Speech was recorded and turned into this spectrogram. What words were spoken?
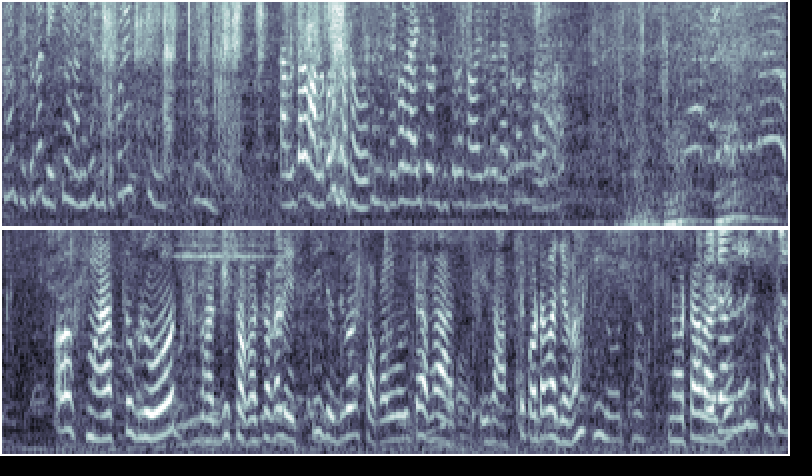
তোমার জুতোটা দেখিও না আমি যে জুতো পরে এসেছি তাহলে তো ভালো করে দেখাবো। দেখো জুতোটা সবাই মিলে দেখো ভালো করে। ও মারাত্মক রোদ। ভাগ্যি সকাল সকাল এসছি যদিও বা সকাল বলতে আমরা আস- আসতে কটা বাজে এখন? নটা। বাজে। সকাল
